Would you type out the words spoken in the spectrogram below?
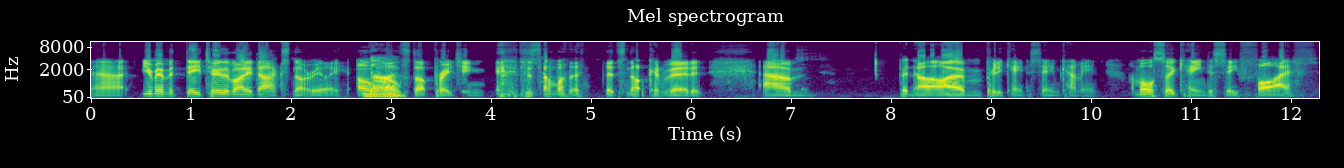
Uh, you remember D two the Mighty Ducks? Not really. I'll, No. I'll stop preaching to someone that, that's not converted. Um, but no, I'm pretty keen to see him come in. I'm also keen to see Fyfe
